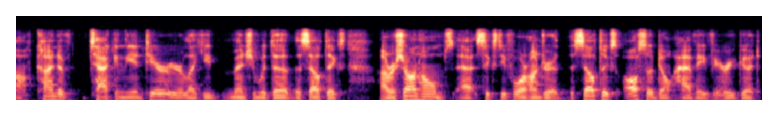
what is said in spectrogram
uh, kind of attacking the interior, like you mentioned with the the Celtics. Uh, Richaun Holmes at 6,400. The Celtics also don't have a very good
